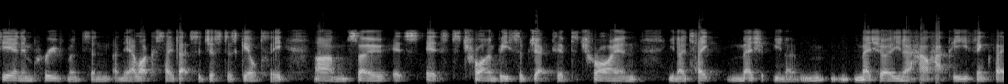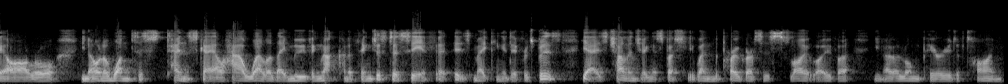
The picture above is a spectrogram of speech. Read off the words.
see an improvement. And, and yeah, like I say, vets are just as guilty. Um, so it's, it's to try and be subjective, to try and, you know, take measure, you know, measure, you know, how happy you think they are or, you know, on a one to 10 scale, how well are they moving, that kind of thing, just to see if it is making a difference. But it's, yeah, it's challenging, especially when the progress is slow over, you know, a long period of time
